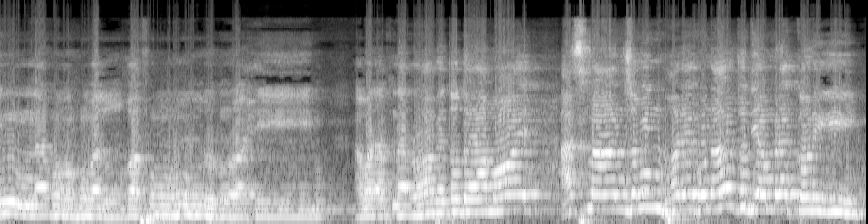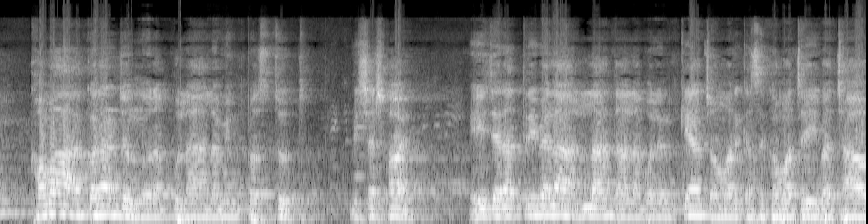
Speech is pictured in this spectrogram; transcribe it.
ইন্নাহু হুয়াল গফুরুর রহিম। আমার আপনার রব এত দয়াময় আসমান জমিন ভরে গুনাহ যদি আমরা করি, ক্ষমা করার জন্য রব্বুল আলামিন প্রস্তুত। বিশ্বাস হয়, এই যে রাত্রিবেলা আল্লাহ তাআলা বলেন, কে আছো আমার কাছে ক্ষমা চাইবা, চাও।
